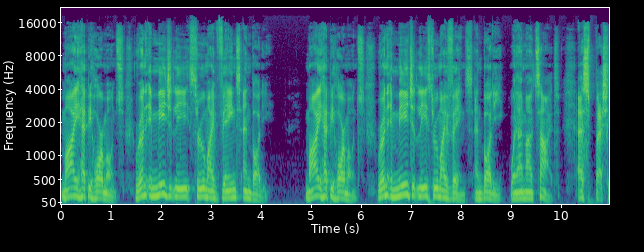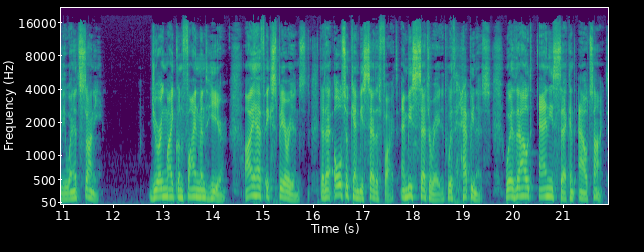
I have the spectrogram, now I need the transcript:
My happy hormones run immediately through my veins and body. My happy hormones run immediately through my veins and body when I'm outside, especially when it's sunny. During my confinement here, I have experienced that I also can be satisfied and be saturated with happiness without any second outside.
